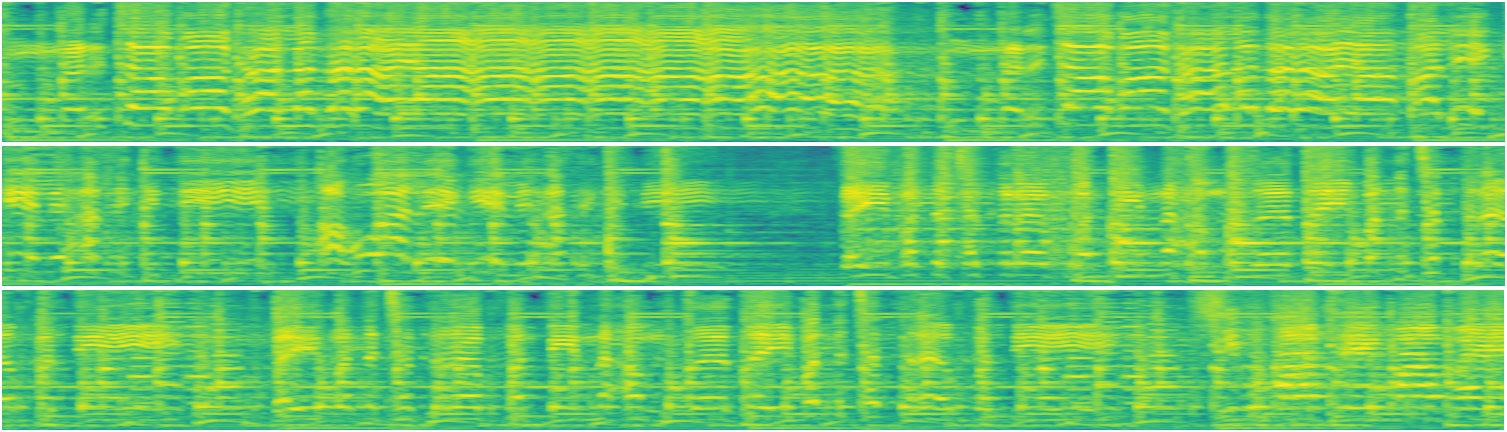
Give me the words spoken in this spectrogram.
सुंदरच्या वाघाला धराया. सुंदरच्या वाघाला धराया. आले गेले असे किती? अहो आले गेले असे किती? दैवत छत्रपती न आमचं दैवत छत्रपती. दैवत छत्रपती न आमचं दैवत छत्रपती. शिवाचे मावळे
